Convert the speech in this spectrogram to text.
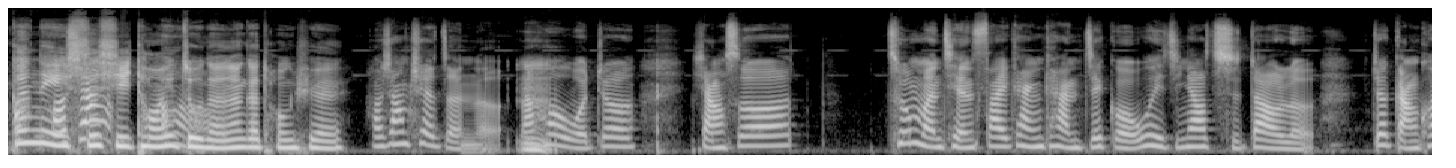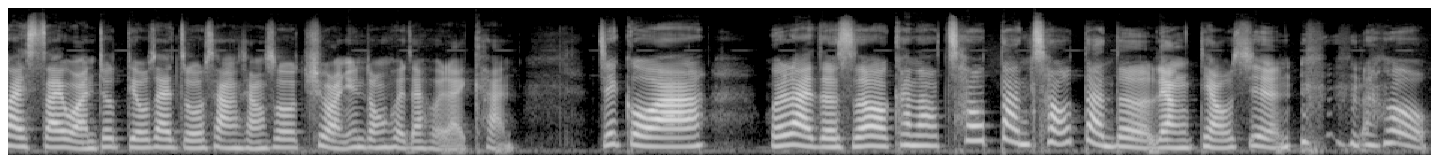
跟你实习同一组的那个同学好像确诊了，然后我就想说出门前塞看看，结果我已经要迟到了，就赶快塞完就丢在桌上，想说去完运动会再回来看。结果啊，回来的时候看到超淡超淡的两条线，然后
